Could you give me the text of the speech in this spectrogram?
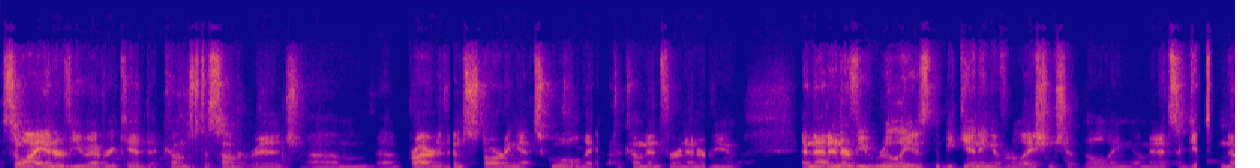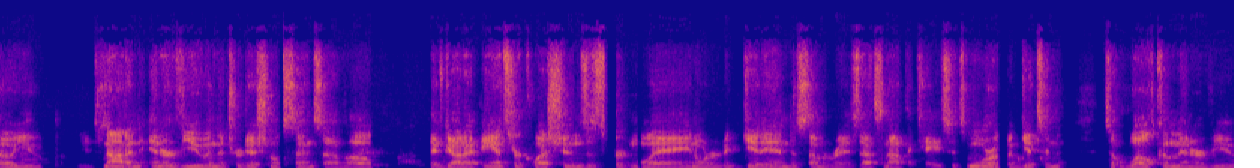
so I interview every kid that comes to Summit Ridge. Um, uh, prior to them starting at school, they have to come in for an interview. And that interview really is the beginning of relationship building. I mean, it's a get to know you. It's not an interview in the traditional sense of, oh, they've got to answer questions a certain way in order to get into Summit Ridge. That's not the case. It's more of a get to it's a welcome interview.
